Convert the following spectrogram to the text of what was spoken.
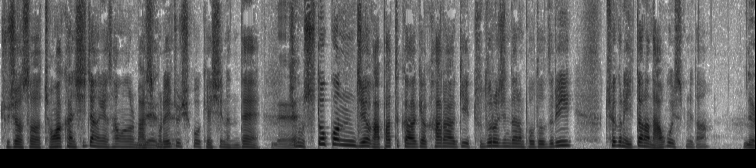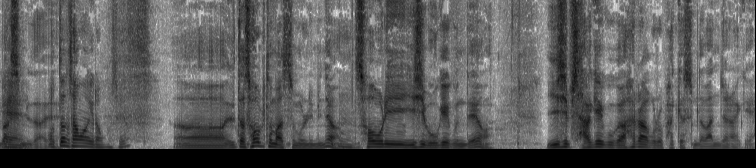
주셔서 정확한 시장의 상황을 말씀을 네네. 해주시고 계시는데 네. 지금 수도권 지역 아파트 가격 하락이 두드러진다는 보도들이 최근에 잇따라 나오고 있습니다. 네 맞습니다. 예. 어떤 상황이라고 보세요? 어, 일단 서울부터 말씀 올리면요. 음. 서울이 25개구인데요. 24개구가 하락으로 바뀌었습니다. 완전하게.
